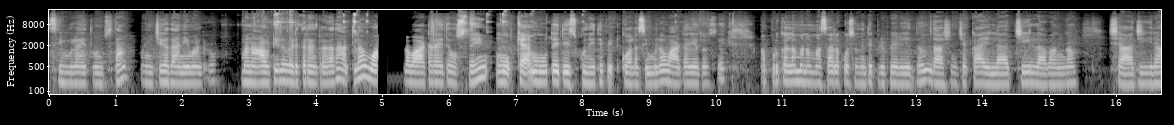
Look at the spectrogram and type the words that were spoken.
సిమ్లో అయితే ఉంచుతా. మంచిగా దాని ఏమంటారు? మన ఆవిటిలో పెడతారంటారు కదా అట్లా అట్లా వాటర్ అయితే వస్తాయి. మూ- క్యా మూత అయితే వేసుకుని అయితే పెట్టుకోవాలి సిమ్లో. వాటర్ అయితే వస్తాయి. అప్పుడు కల్లా మనం మసాలా కోసం అయితే ప్రిపేర్ చేద్దాం. దాల్చిన చెక్క ఇలాచి లవంగం షాజీరా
